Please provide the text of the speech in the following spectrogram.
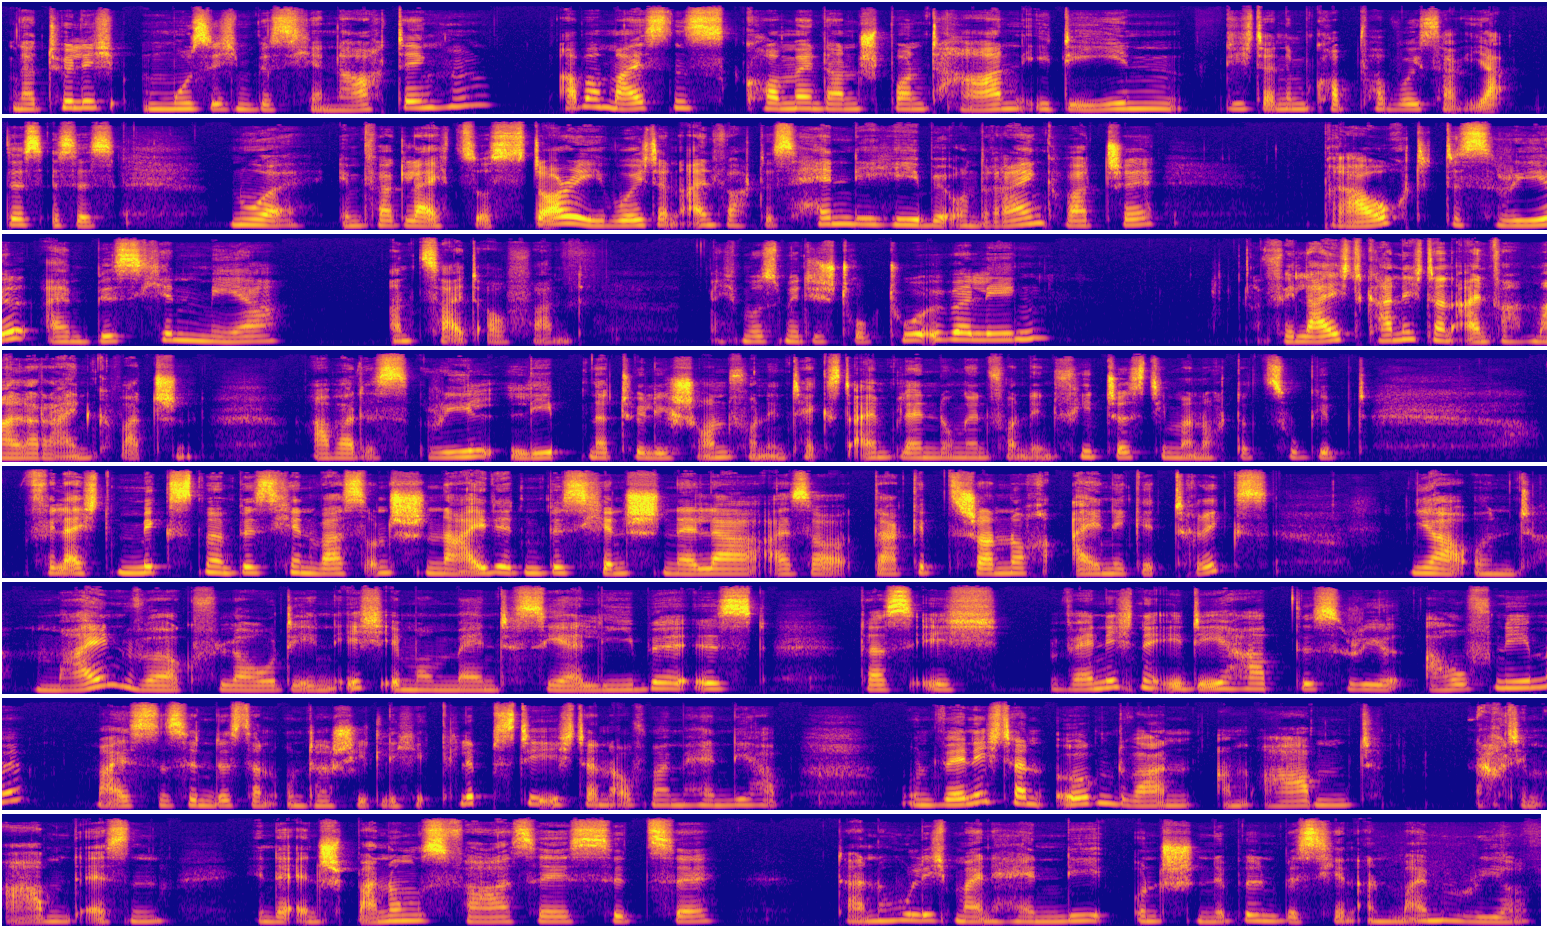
Natürlich muss ich ein bisschen nachdenken, aber meistens kommen dann spontan Ideen, die ich dann im Kopf habe, wo ich sage, ja, das ist es. Nur im Vergleich zur Story, wo ich dann einfach das Handy hebe und reinquatsche, braucht das Reel ein bisschen mehr an Zeitaufwand. Ich muss mir die Struktur überlegen. Vielleicht kann ich dann einfach mal reinquatschen. Aber das Reel lebt natürlich schon von den Texteinblendungen, von den Features, die man noch dazu gibt. Vielleicht mixt man ein bisschen was und schneidet ein bisschen schneller. Also da gibt es schon noch einige Tricks. Ja, und mein Workflow, den ich im Moment sehr liebe, ist, dass ich, wenn ich eine Idee habe, das Reel aufnehme. Meistens sind es dann unterschiedliche Clips, die ich dann auf meinem Handy habe. Und wenn ich dann irgendwann am Abend, nach dem Abendessen, in der Entspannungsphase sitze, dann hole ich mein Handy und schnippel ein bisschen an meinem Reel.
